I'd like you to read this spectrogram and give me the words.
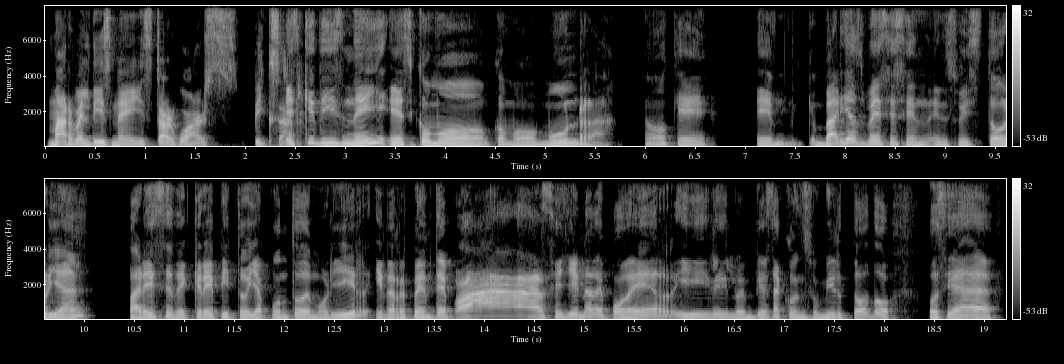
Marvel, Disney, Star Wars, Pixar. Es que Disney es como, como Munra, ¿no? Que eh, varias veces en, en, su historia parece decrépito y a punto de morir y de repente ¡ah! se llena de poder y lo empieza a consumir todo. O sea,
